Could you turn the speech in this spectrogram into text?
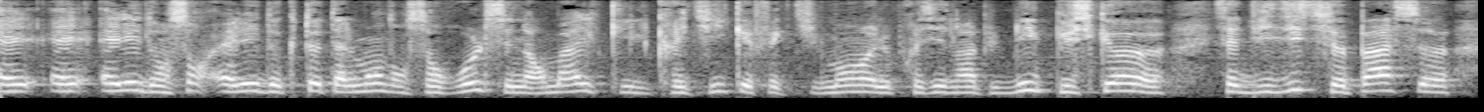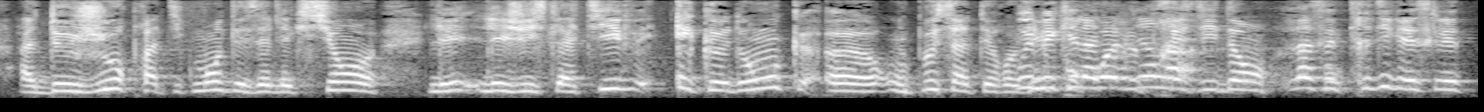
elle- elle- elle est dans son, elle est donc totalement dans son rôle. C'est normal qu'il critique effectivement le président de la République, puisque euh, cette visite se passe euh, à deux jours pratiquement des élections euh, lé- législatives, et que donc on peut s'interroger Oui, mais pourquoi le là? président. Là, cette critique, est-ce qu'elle est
